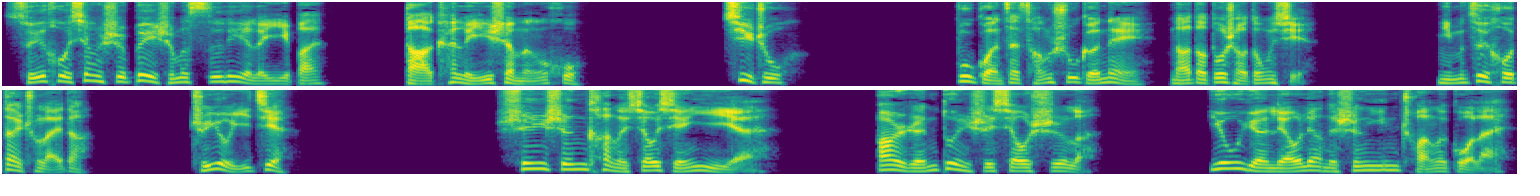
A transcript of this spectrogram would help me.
随后像是被什么撕裂了一般，打开了一扇门户。记住，不管在藏书阁内拿到多少东西，你们最后带出来的只有一件。深深看了萧贤一眼，二人顿时消失了。悠远嘹亮的声音传了过来：“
